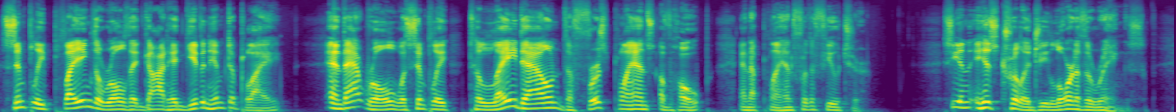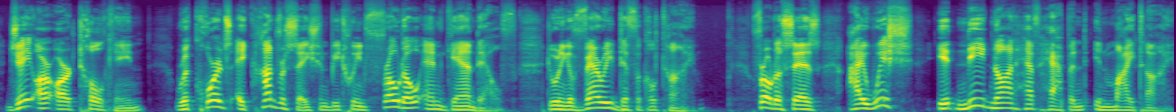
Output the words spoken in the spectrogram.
simply playing the role that God had given him to play, and that role was simply to lay down the first plans of hope and a plan for the future. See, in his trilogy, Lord of the Rings, J.R.R. Tolkien records a conversation between Frodo and Gandalf during a very difficult time. Frodo says, I wish it need not have happened in my time.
